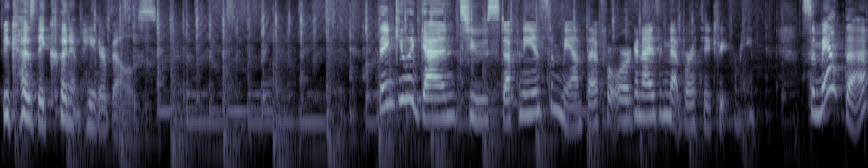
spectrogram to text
because they couldn't pay their bills. Thank you again to Stephanie and Samantha for organizing that birthday treat for me. Samantha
